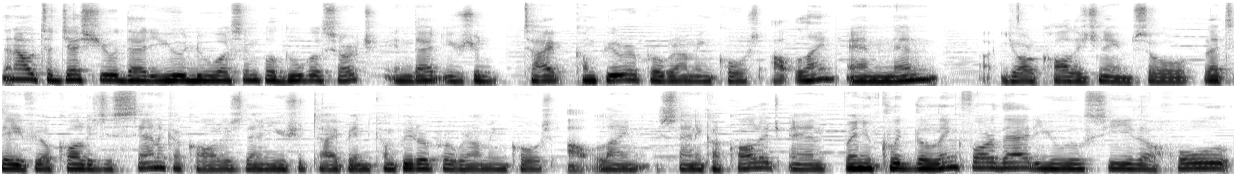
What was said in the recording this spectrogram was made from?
then I would suggest you that you do a simple Google search. In that you should type computer programming course outline and then uh, your college name. So let's say if your college is Seneca College, then you should type in computer programming course outline Seneca College. And when you click the link for that, you will see the whole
